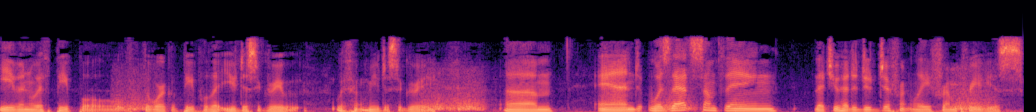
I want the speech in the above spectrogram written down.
even with people, the work of people that you disagree with, with whom you disagree. Um, and was that something that you had to do differently from previous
